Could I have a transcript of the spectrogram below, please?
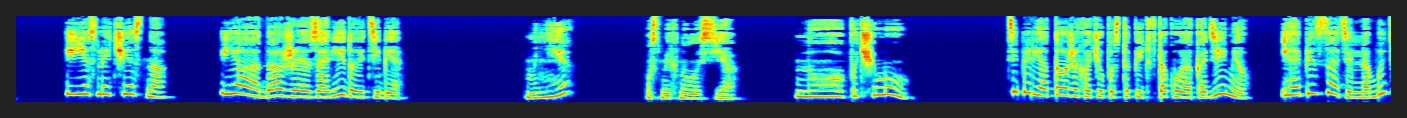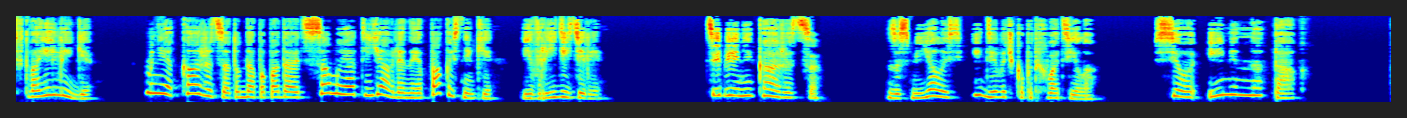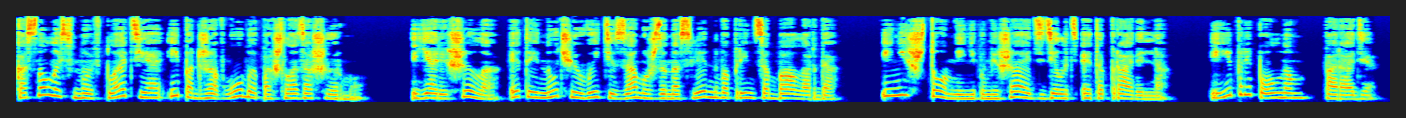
И если честно, я даже завидую тебе. Мне? Усмехнулась я. «Но почему?» «Теперь я тоже хочу поступить в такую академию и обязательно быть в твоей лиге. Мне кажется, туда попадают самые отъявленные пакостники и вредители». «Тебе не кажется», — засмеялась, и девочка подхватила. «Все именно так». Коснулась вновь платья и, поджав губы, пошла за ширму. Я решила этой ночью выйти замуж за наследного принца Балларда, и ничто мне не помешает сделать это правильно и при полном параде.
